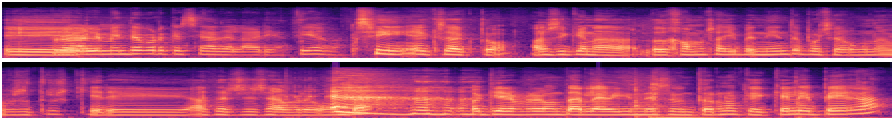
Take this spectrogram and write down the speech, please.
Eh, Probablemente porque sea del área ciega. Sí, exacto. Así que nada, lo dejamos ahí pendiente por si alguno de vosotros quiere hacerse esa pregunta o quiere preguntarle a alguien de su entorno que qué le pega,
